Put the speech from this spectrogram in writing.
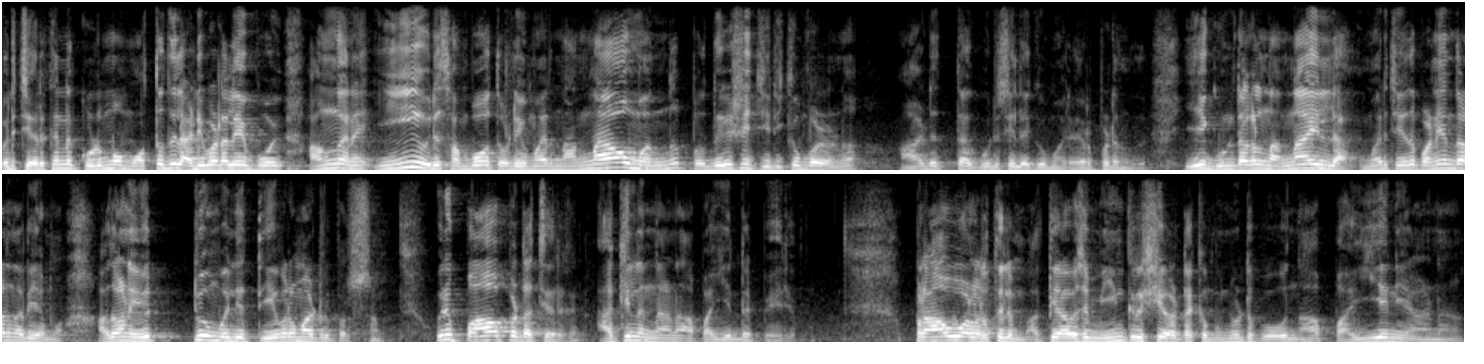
ഒരു ചെറുക്കന്റെ കുടുംബം മൊത്തത്തിൽ അടിപടലേ പോയി. അങ്ങനെ ഈ ഒരു സംഭവത്തോടെ ഇവർ നന്നാവുമെന്ന് പ്രതീക്ഷിച്ചിരിക്കുമ്പോഴാണ് അടുത്ത കുരിശിലേക്ക് ഇവർ ഏർപ്പെടുന്നത്. ഈ ഗുണ്ടകൾ നന്നായില്ല. ഇവർ ചെയ്ത പണി എന്താണെന്ന് അറിയാമോ? അതാണ് ഏറ്റവും വലിയ തീവ്രമായിട്ടൊരു പ്രശ്നം. ഒരു പാവപ്പെട്ട ചെറുകൻ അഖിൽ എന്നാണ് ആ പയ്യന്റെ പേര്. പ്രാവ് വളർത്തലും അത്യാവശ്യം മീൻ കൃഷിയായിട്ടൊക്കെ മുന്നോട്ട് പോകുന്ന ആ പയ്യനെയാണ്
